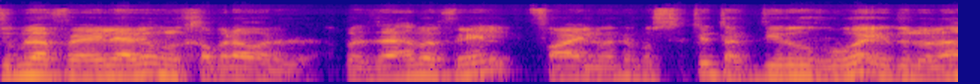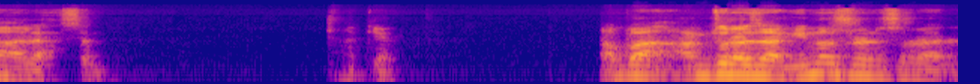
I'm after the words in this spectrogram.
ஜும்லா ஃபெயிலாகவே உங்களுக்கு கபரா வருது. அப்போ ஜஹப ஃபெயில் ஃபாயில் வந்து முஸ்தி தக்தீரு ஹுவ இதுலுலா அல் ஹசன். ஓகே. அப்ப அப்துல் ரஜாக் இன்னொரு ஸ்டூடெண்ட் சொல்றாரு.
